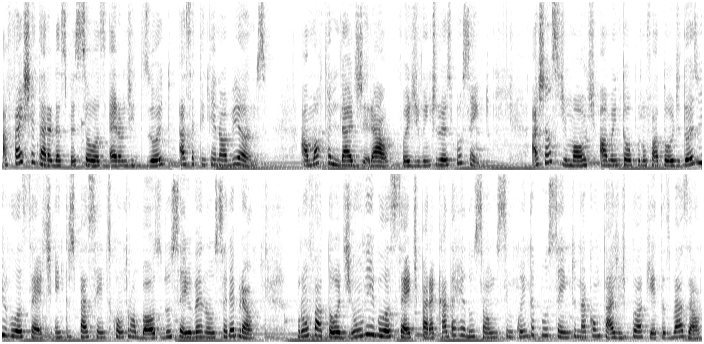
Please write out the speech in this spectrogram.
A faixa etária das pessoas era de 18 a 79 anos. A mortalidade geral foi de 22%. A chance de morte aumentou por um fator de 2,7 entre os pacientes com trombose do seio venoso cerebral, por um fator de 1,7 para cada redução de 50% na contagem de plaquetas basal,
